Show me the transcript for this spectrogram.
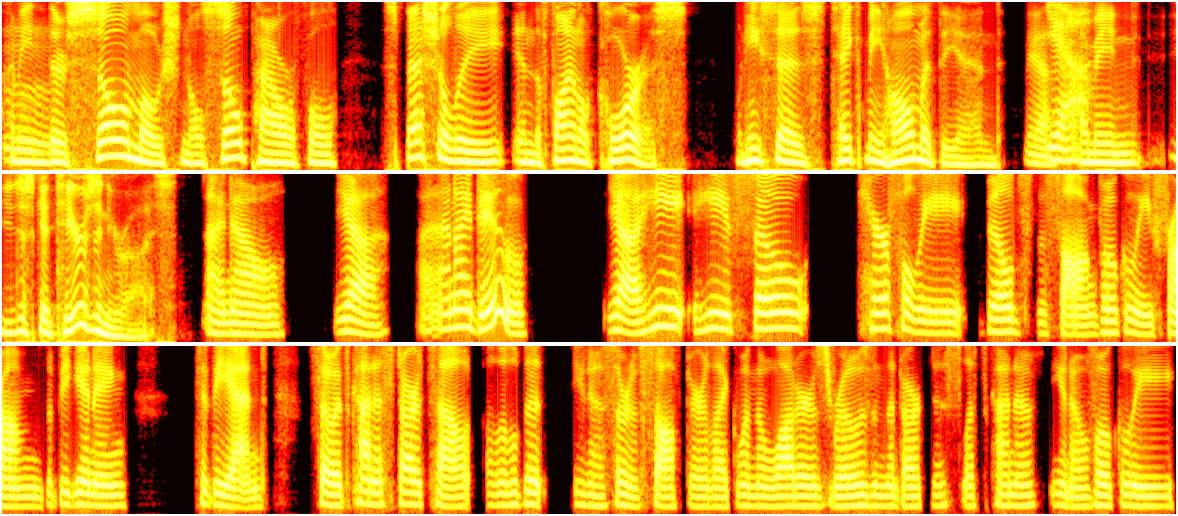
I mean, Mm. they're so emotional, so powerful, especially in the final chorus when he says, Take me home at the end. Yeah. yeah. I mean, you just get tears in your eyes. I know. Yeah. And I do. Yeah. He he so carefully builds the song vocally from the beginning to the end. So it kind of starts out a little bit, you know, sort of softer, like when the waters rose in the darkness. Let's kind of, you know, vocally,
